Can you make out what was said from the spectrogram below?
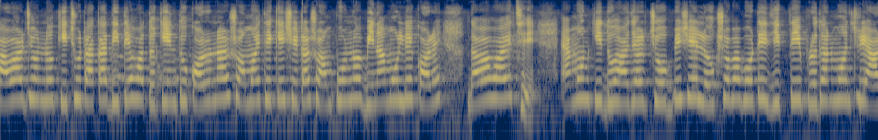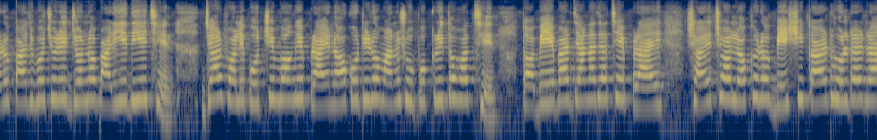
পাওয়ার জন্য কিছু টাকা দিতে হতো, কিন্তু করোনার সময় থেকে সেটা সম্পূর্ণ বিনামূল্যে করে দেওয়া হয়েছে। এমনকি দু হাজার চব্বিশে লোকসভা ভোটে জিততেই প্রধানমন্ত্রী আরও পাঁচ বছরের জন্য বাড়িয়ে দিয়েছেন, যার ফলে পশ্চিমবঙ্গে প্রায় ন কোটিরও মানুষ উপকৃত হচ্ছেন। তবে এবার জানা যাচ্ছে প্রায় সাড়ে ছ লক্ষেরও বেশি কার্ড হোল্ডাররা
